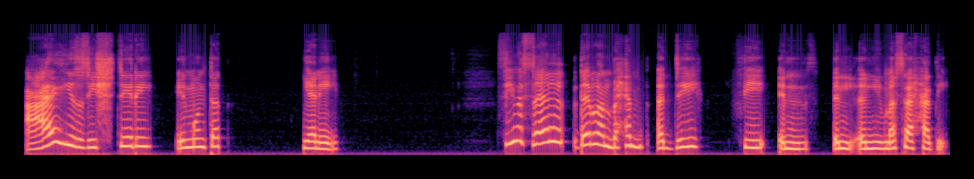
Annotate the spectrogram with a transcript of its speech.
عايز يشتري المنتج؟ يعني في مثال دايما بحب أديه في المساحة دي.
